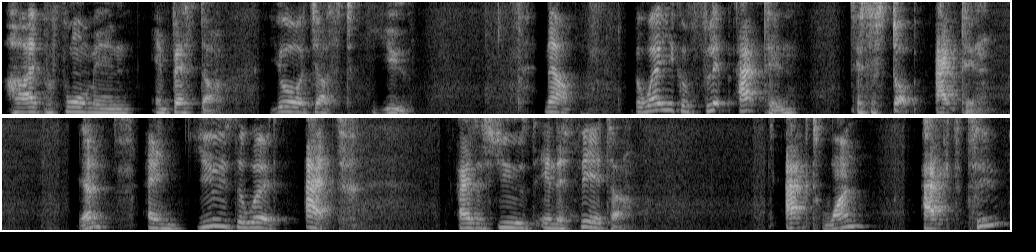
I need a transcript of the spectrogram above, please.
high performing investor. You're just you. Now, the way you can flip acting is to stop acting. Yeah? And use the word act as it's used in the theatre. Act one, act two,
